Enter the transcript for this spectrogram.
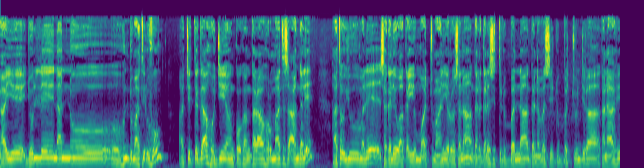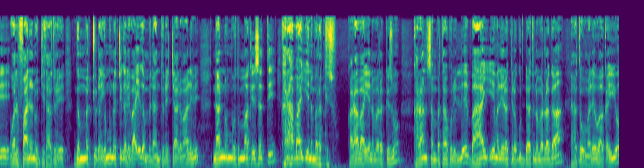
baay'ee ijoollee naannoo hundumaatii dhufu. Achitti egaa hojii hankoo kan karaa hormaata sa'aan galee haa ta'u iyyuu malee sagalee waaqayyoo immoo achumaanii yeroo sana galgalasitti dubbannaa ganamas dubbachuun jira. Kanaaf wal faanaan hojjetaa ture. Gammachuudha. Yommuu achi galee baay'ee gammadaan ture jechaadha maaliif? Naannoo mootummaa keessatti karaa baay'ee nama rakkisu. Karaa baay'ee nama rakkisu. Karaan sanbataa kunillee baay'ee malee rakkina guddaatu namarra ga'a haa ta'u malee waaqayyo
